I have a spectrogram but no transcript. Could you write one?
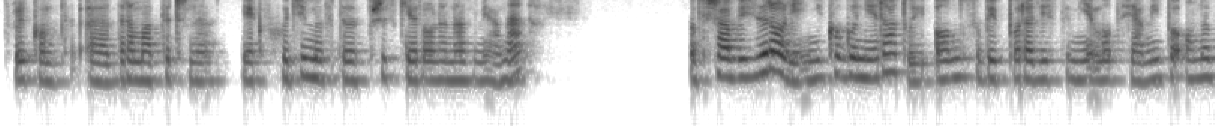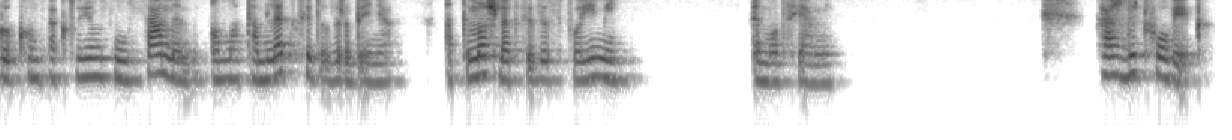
Trójkąt e, dramatyczny, jak wchodzimy w te wszystkie role na zmianę. No trzeba wyjść z roli, nikogo nie ratuj. On sobie poradzi z tymi emocjami, bo one go kontaktują z nim samym. On ma tam lekcje do zrobienia, a ty masz lekcje ze swoimi emocjami. Każdy człowiek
